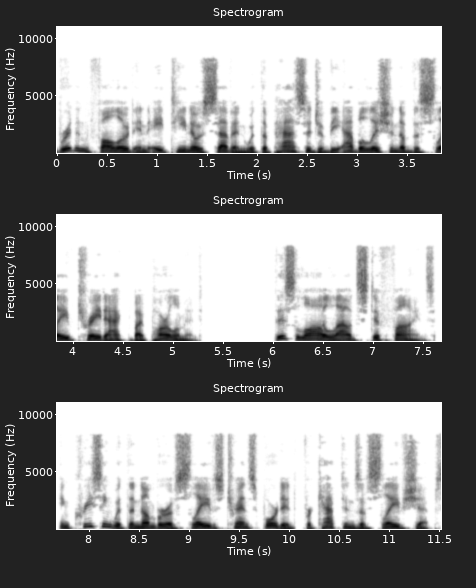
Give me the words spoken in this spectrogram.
Britain followed in 1807 with the passage of the Abolition of the Slave Trade Act by Parliament. This law allowed stiff fines, increasing with the number of slaves transported, for captains of slave ships.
